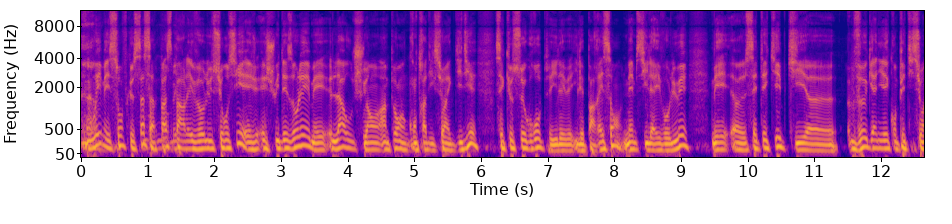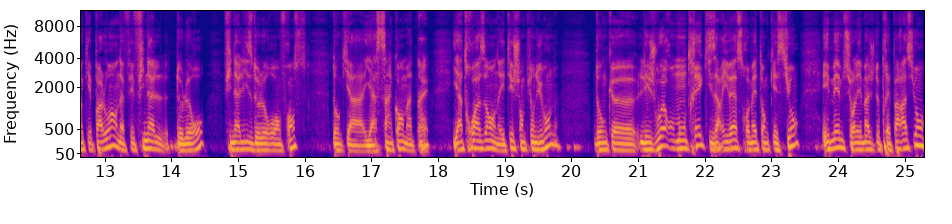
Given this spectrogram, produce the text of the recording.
mais- oui, mais sauf que ça, ça Non, passe mais- par l'évolution aussi. Et, et je suis désolé, mais là où je suis en- un peu en contradiction avec Didier, c'est que ce groupe, il est, il est pas récent, même s'il a évolué. Mais euh, cette équipe qui euh, veut gagner les compétitions et qui est pas loin, on a fait finale de l'Euro, finaliste de l'Euro en France. Donc il y a, il y a cinq ans maintenant. Ouais. Il y a trois ans, on a été champion du monde. Donc euh, les joueurs ont montré qu'ils arrivaient à se remettre en question et même sur les matchs de préparation.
